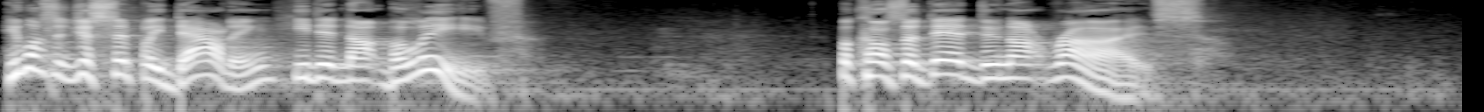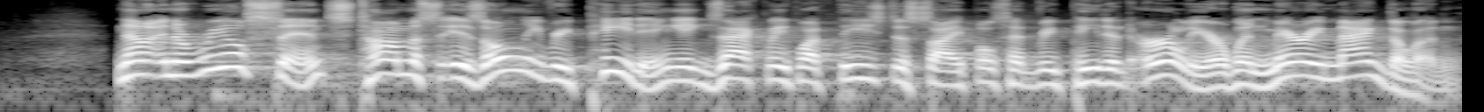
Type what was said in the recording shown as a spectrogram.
He wasn't just simply doubting, he did not believe. Because the dead do not rise. Now, in a real sense, Thomas is only repeating exactly what these disciples had repeated earlier when Mary Magdalene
